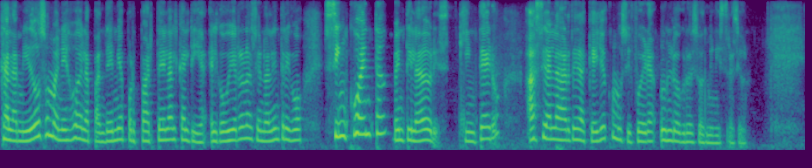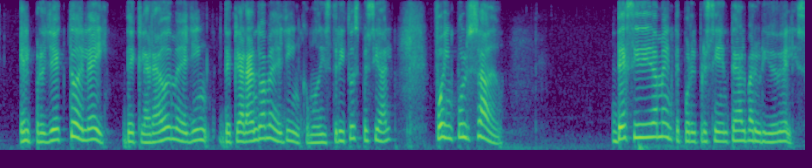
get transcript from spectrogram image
calamitoso manejo de la pandemia por parte de la alcaldía, el gobierno nacional entregó 50 ventiladores. Quintero hace alarde de aquello como si fuera un logro de su administración. El proyecto de ley declarado en Medellín, declarando a Medellín como distrito especial, fue impulsado decididamente por el presidente Álvaro Uribe Vélez.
